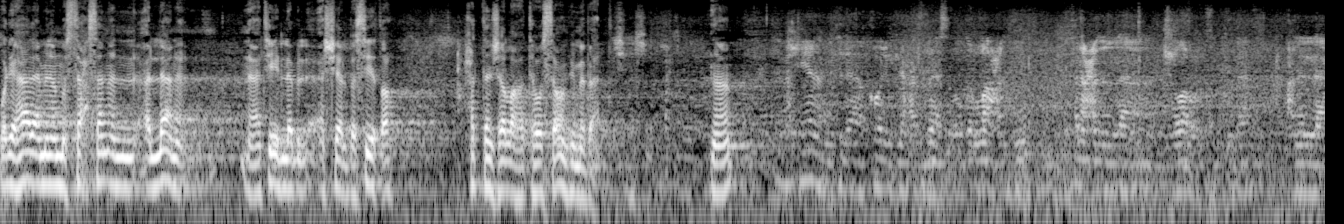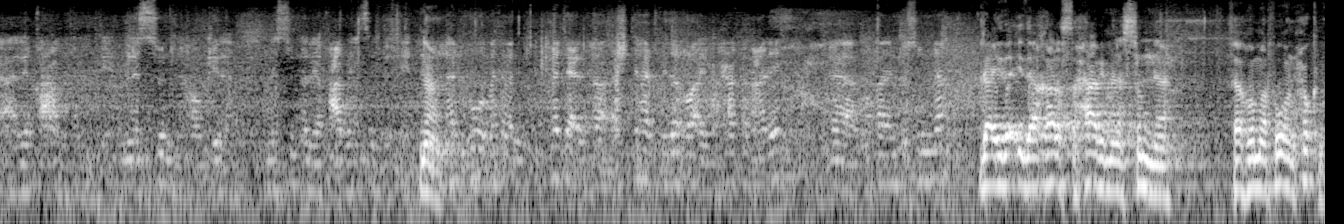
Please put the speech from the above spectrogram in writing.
ولهذا من المستحسن أن لا نأتي إلا بالأشياء البسيطة حتى إن شاء الله توسعون فيما بعد. نعم. أحيانا مثل قول ابن عباس رضي الله عنه مثلا عن كذا عن ال- الايقاع مثلا من السنة أو كذا من السنة الايقاع بين السجدتين نعم. هل هو مثلا رجع اجتهد في ذا الرأي وحكم عليه؟ آه، وقال إنه سنة؟ لا إذا إذا قال الصحابي من السنة فهو مرفوع حكما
